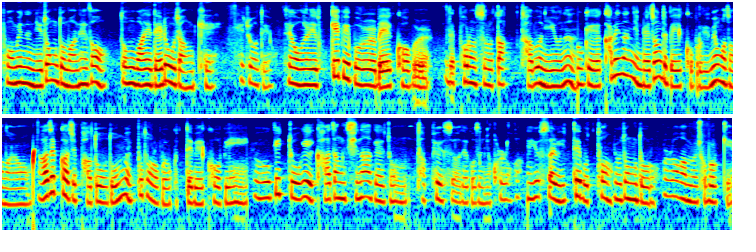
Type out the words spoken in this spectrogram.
범위는 이 정도만 해서 너무 많이 내려오지 않게 해줘야 돼요. 제가 오늘 이 도깨비불 메이크업을 reference로 딱 잡은 이유는 이게 카리나님 레전드 메이크업으로 유명하잖아요. 아직까지 봐도 너무 예쁘더라고요, 그때 메이크업이. 여기 쪽이 가장 진하게 좀 잡혀있어야 되거든요, 컬러가. 애교살 밑에부터 이 정도로 컬러감을 줘볼게요.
